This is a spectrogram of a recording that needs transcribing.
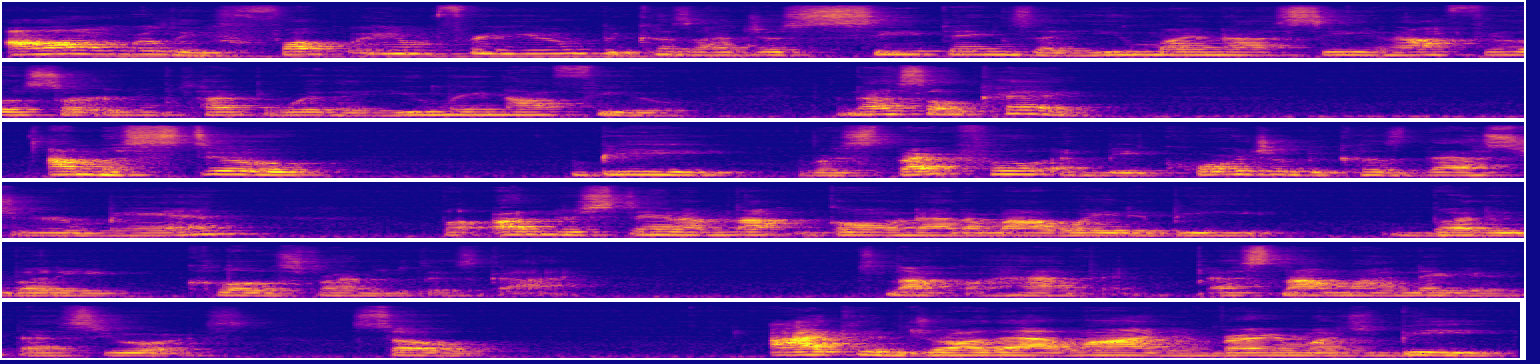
I don't really fuck with him for you because I just see things that you might not see and I feel a certain type of way that you may not feel. And that's okay. I'ma still be respectful and be cordial because that's your man. But understand I'm not going out of my way to be buddy buddy close friends with this guy. It's not gonna happen. That's not my nigga. That's yours. So I can draw that line and very much be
